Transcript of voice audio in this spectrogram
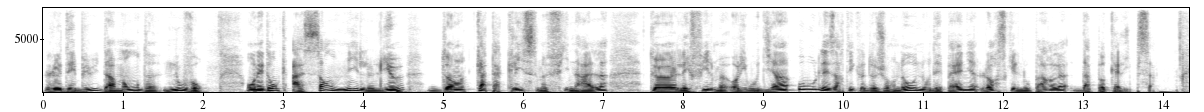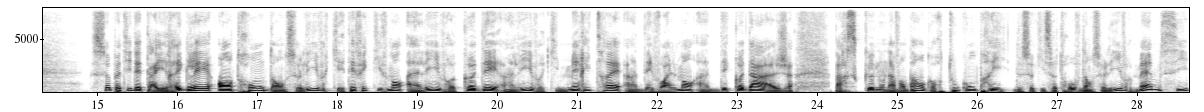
le début d'un monde nouveau. On est donc à cent mille lieues d'un cataclysme final que les films hollywoodiens ou les articles de journaux nous dépeignent lorsqu'ils nous parlent d'apocalypse. Ce petit détail réglé, entrons dans ce livre qui est effectivement un livre codé, un livre qui mériterait un dévoilement, un décodage, parce que nous n'avons pas encore tout compris de ce qui se trouve dans ce livre, même si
